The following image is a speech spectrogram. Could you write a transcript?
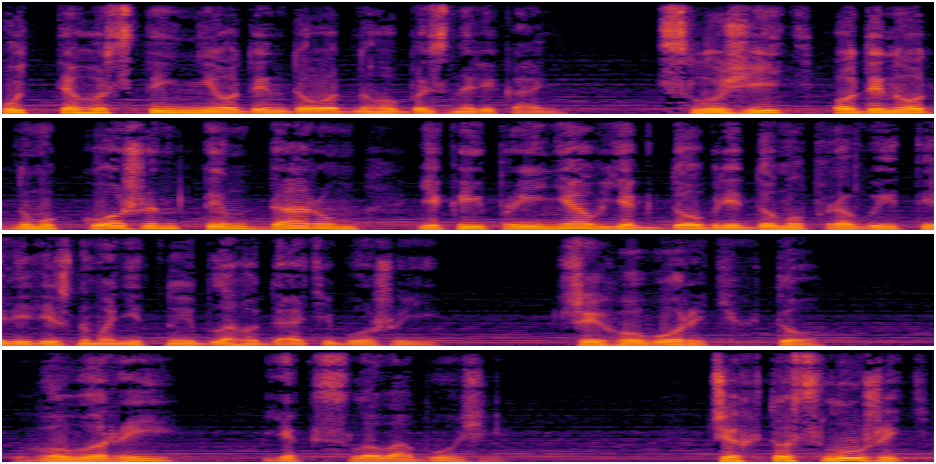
Будьте гостинні один до одного без нарікань. Служіть один одному кожен тим даром, який прийняв як добрі домоправителі різноманітної благодаті Божої. Чи говорить хто? Говори, як слова Божі. Чи хто служить,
